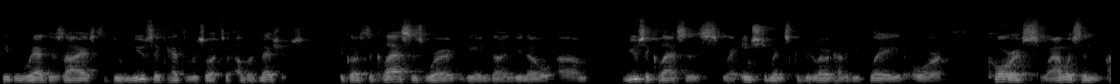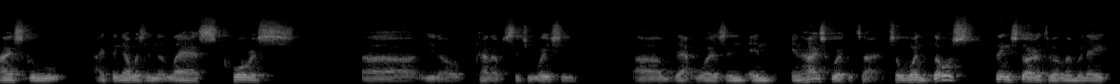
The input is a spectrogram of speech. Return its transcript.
people who had desires to do music had to resort to other measures because the classes weren't being done. You know, um, music classes where instruments could be learned how to be played, or chorus. When I was in high school, I think I was in the last chorus, uh, you know, kind of situation um, that was in, in in high school at the time. So when those things started to eliminate,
